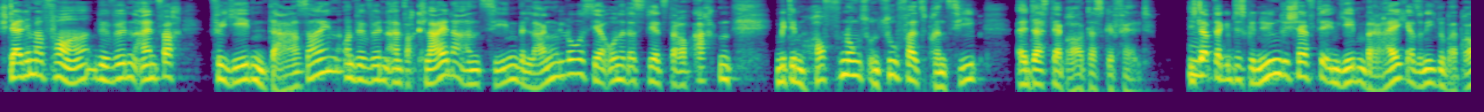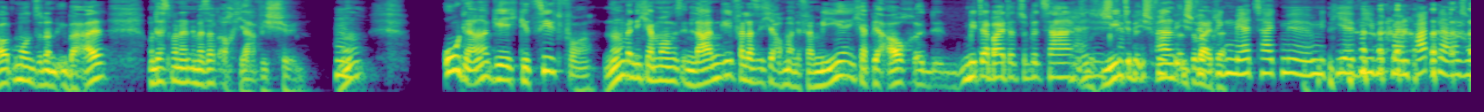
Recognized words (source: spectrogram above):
Stell dir mal vor, wir würden einfach für jeden da sein und wir würden einfach Kleider anziehen, belanglos, ja, ohne dass wir jetzt darauf achten, mit dem Hoffnungs- und Zufallsprinzip, äh, dass der Braut das gefällt. Ich hm. glaube, da gibt es genügend Geschäfte in jedem Bereich, also nicht nur bei Brautmond, sondern überall. Und dass man dann immer sagt, ach ja, wie schön. Mhm. Oder gehe ich gezielt vor? Ne? Wenn ich ja morgens in den Laden gehe, verlasse ich ja auch meine Familie. Ich habe ja auch äh, Mitarbeiter zu bezahlen, ja, ich muss Miete ich bezahlen ich, ich, und so weiter. Ich verbringe mehr Zeit mit, mit dir wie mit meinem Partner. Also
